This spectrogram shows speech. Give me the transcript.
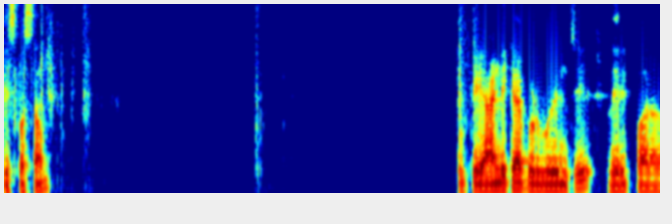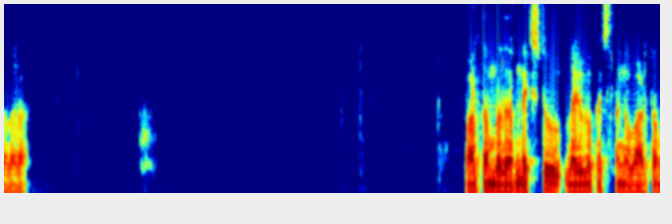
తీసుకొస్తాం. ఓకే హ్యాండిక్యాప్డ్ గురించి లిరిక్ పాడగలరా? పాడతాం బ్రదర్. నెక్స్ట్ లైవ్లో ఖచ్చితంగా పాడతాం.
